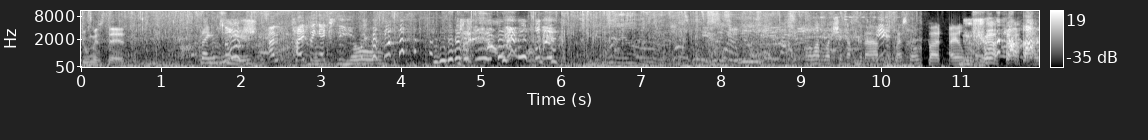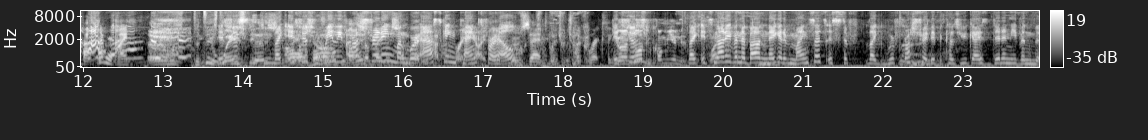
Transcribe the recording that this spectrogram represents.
Doom is dead. Thank No, you. I'm typing XD. While I'm watching, I'm gonna mute myself, but I'll. Never mind. It's just like it's just really frustrating when we're asking tanks for help. Zen, which was the correct thing. It's You are not just like it's not even about negative mindsets. It's the like we're frustrated because you guys didn't even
